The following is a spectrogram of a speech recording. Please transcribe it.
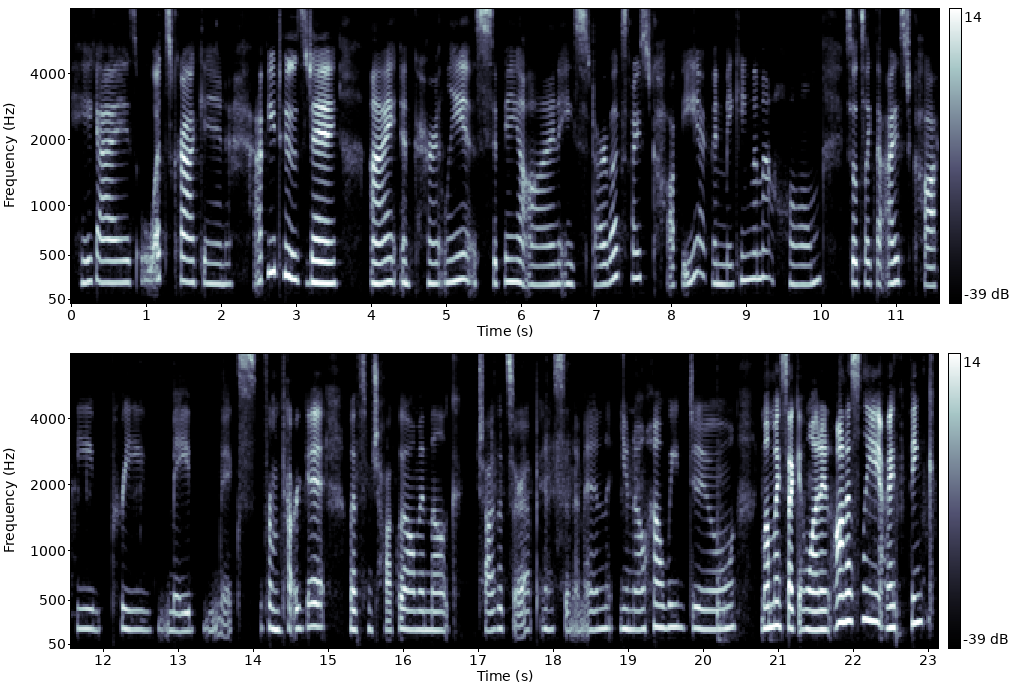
Hey guys, what's cracking? Happy Tuesday. I am currently sipping on a Starbucks iced coffee. I'm making them at home. So it's like the iced coffee pre made mix from Target with some chocolate almond milk, chocolate syrup, and cinnamon. You know how we do. I'm on my second one. And honestly, I think.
